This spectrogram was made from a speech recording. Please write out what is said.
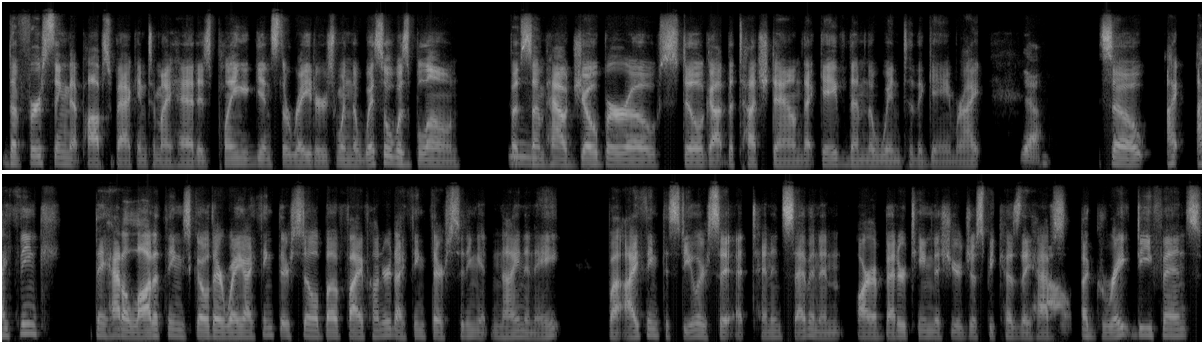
the first thing that pops back into my head is playing against the Raiders when the whistle was blown but Mm, somehow Joe Burrow still got the touchdown that gave them the win to the game, right? Yeah. So I I think they had a lot of things go their way. I think they're still above 500. I think they're sitting at 9 and 8, but I think the Steelers sit at 10 and 7 and are a better team this year just because they have Wow. a great defense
